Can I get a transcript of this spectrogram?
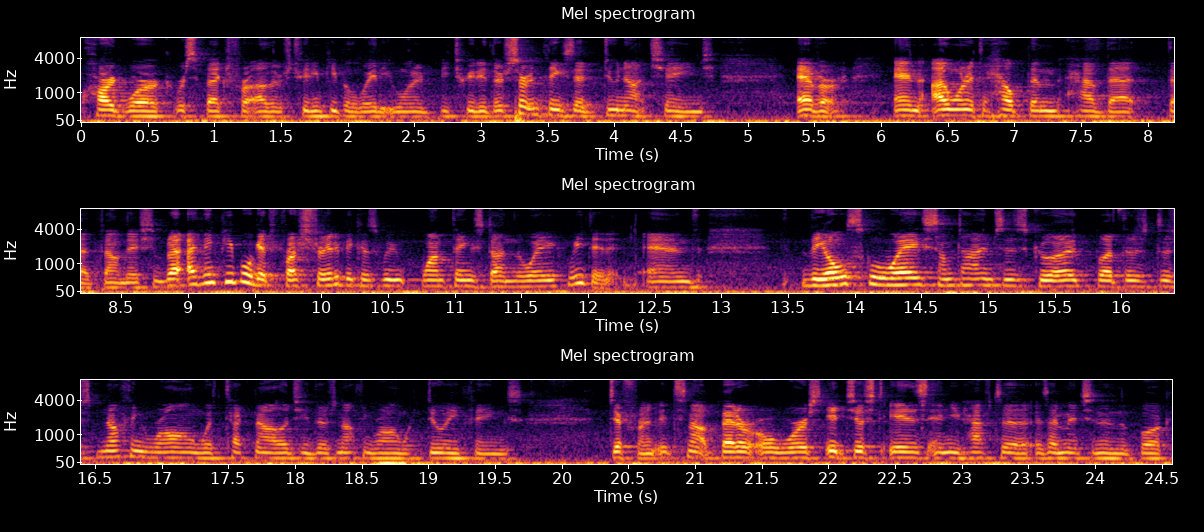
Hard work respect for others treating people the way that you want to be treated. There's certain things that do not change ever. And i wanted to help them have that that foundation. But i think people get frustrated because we want things done the way we did it. And the old school way sometimes is good, but there's there's nothing wrong with technology. There's nothing wrong with doing things different. It's not better or worse. It just is, and you have to, as I mentioned in the book,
